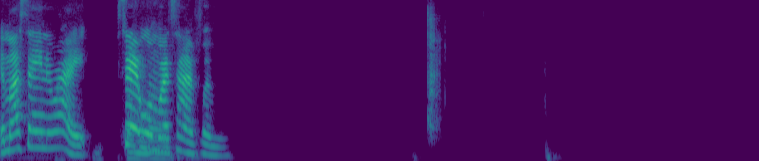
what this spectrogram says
Am I saying it right? Say it one more time for me. Let me see.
